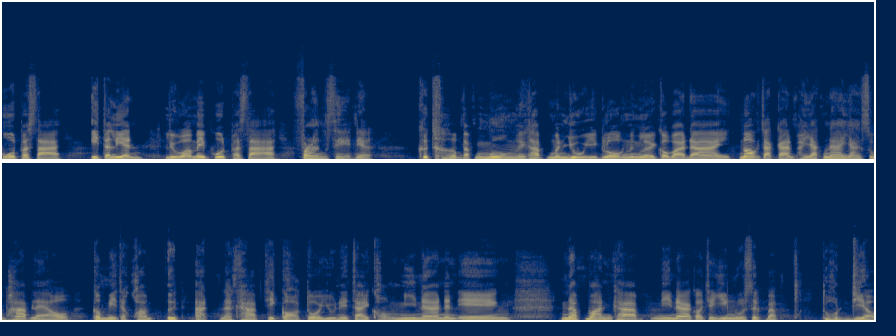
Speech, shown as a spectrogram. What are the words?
พูดภาษาอิตาเลียน หรือว่าไม่พูดภาษาฝรั่งเศสเนี่ย คือเธอแบบงงเลยครับเหมือนอยู่อีกโลกหนึ่งเลยก็ว่าได้ นอกจากการพยักหน้าอย่างสุภาพแล้ว ก็มีแต่ความอึดอัดนะครับที่ก่อตัวอยู่ในใจของนีน่านั่นเอง นับวันครับนีน่าก็จะยิ่งรู้สึกแบบโดดเดี่ยว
